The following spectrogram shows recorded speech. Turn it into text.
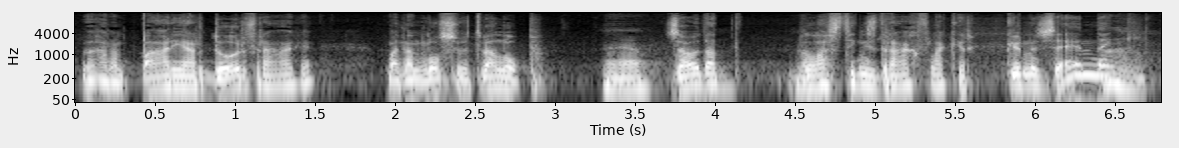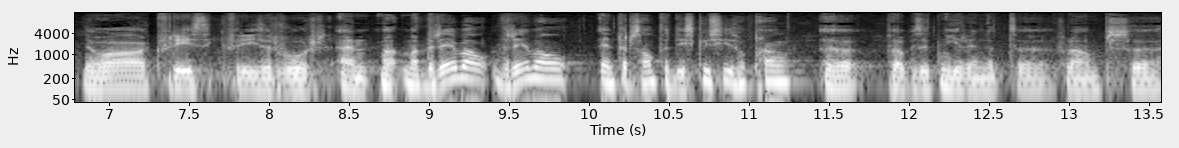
we gaan een paar jaar doorvragen, maar dan lossen we het wel op. Ja. Zou dat belastingsdraagvlak er kunnen zijn, denk ik? Ja, ik vrees, ik vrees ervoor. En, maar maar er, zijn wel, er zijn wel interessante discussies op gang. Uh, we zitten hier in het uh, Vlaams, uh,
